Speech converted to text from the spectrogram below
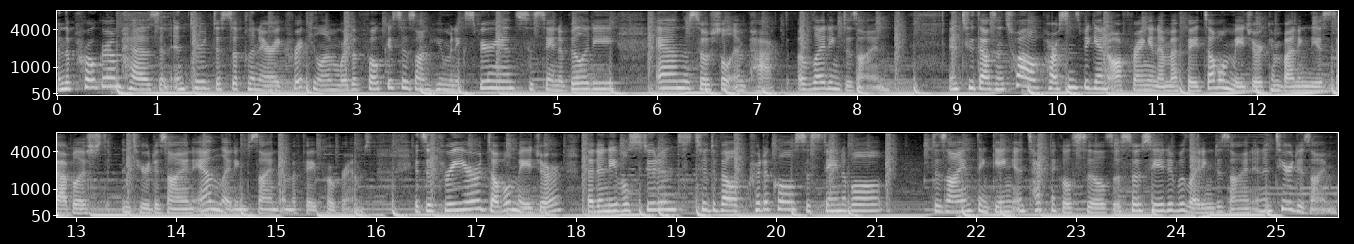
and the program has an interdisciplinary curriculum where the focus is on human experience, sustainability, and the social impact of lighting design. In 2012, Parsons began offering an MFA double major combining the established interior design and lighting design MFA programs. It's a three year double major that enables students to develop critical, sustainable design thinking and technical skills associated with lighting design and interior design.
